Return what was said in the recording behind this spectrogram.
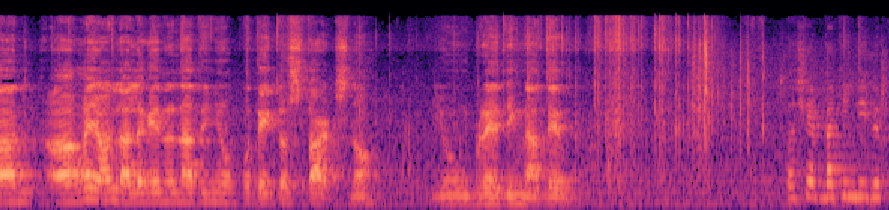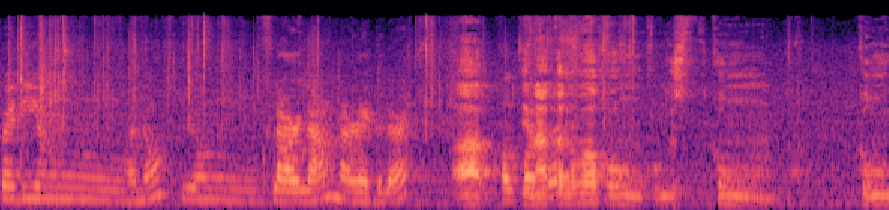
Uh, uh, ngayon, lalagay na natin yung potato starch, no? Yung breading natin. So, chef, ba't hindi pa pwede yung, ano, yung flour lang na regular? At All-purpose? tinatanong mo kung kung gusto kung kung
